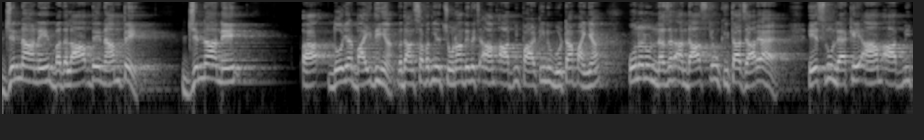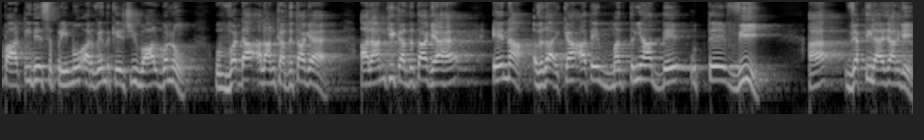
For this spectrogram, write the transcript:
ਜਿਨ੍ਹਾਂ ਨੇ ਬਦਲਾਵ ਦੇ ਨਾਮ ਤੇ, ਜਿਨ੍ਹਾਂ ਨੇ 2022 ਦੀਆਂ ਵਿਧਾਨ ਸਭਾ ਦੀਆਂ ਚੋਣਾਂ ਦੇ ਵਿੱਚ ਆਮ ਆਦਮੀ ਪਾਰਟੀ ਨੂੰ ਵੋਟਾਂ ਪਾਈਆਂ, ਉਹਨਾਂ ਨੂੰ ਨਜ਼ਰਅੰਦਾਜ਼ ਕਿਉਂ ਕੀਤਾ ਜਾ ਰਿਹਾ ਹੈ? ਇਸ ਨੂੰ ਲੈ ਕੇ ਆਮ ਆਦਮੀ ਪਾਰਟੀ ਦੇ ਸੁਪਰੀਮੋ ਅਰਵਿੰਦ ਕੇਜਰੀਵਾਲ ਵੱਲੋਂ ਵੱਡਾ ਐਲਾਨ ਕਰ ਦਿੱਤਾ ਗਿਆ ਹੈ। ਐਲਾਨ ਕੀ ਕਰ ਦਿੱਤਾ ਗਿਆ ਹੈ? ਇਹਨਾਂ ਵਿਧਾਇਕਾਂ ਅਤੇ ਮੰਤਰੀਆਂ ਦੇ ਉੱਤੇ ਵੀ ਆ ਵਿਅਕਤੀ ਲਾਏ ਜਾਣਗੇ।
